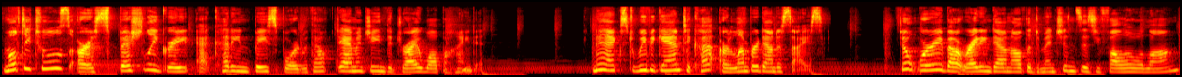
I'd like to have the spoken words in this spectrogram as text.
Multi-tools are especially great at cutting baseboard without damaging the drywall behind it. Next, we began to cut our lumber down to size. Don't worry about writing down all the dimensions as you follow along.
